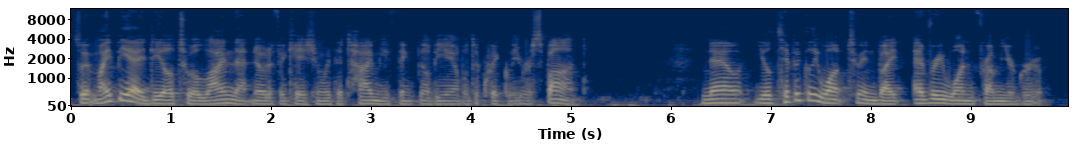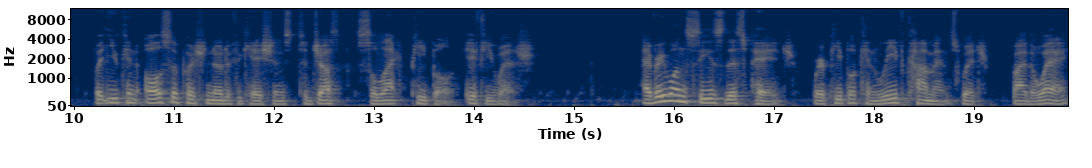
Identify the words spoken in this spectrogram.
so it might be ideal to align that notification with the time you think they'll be able to quickly respond. Now, you'll typically want to invite everyone from your group but you can also push notifications to just select people if you wish. Everyone sees this page where people can leave comments which, by the way,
